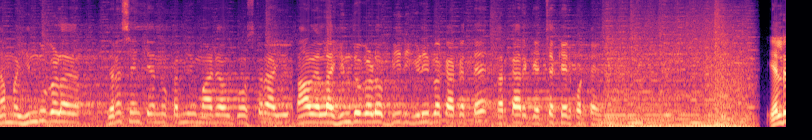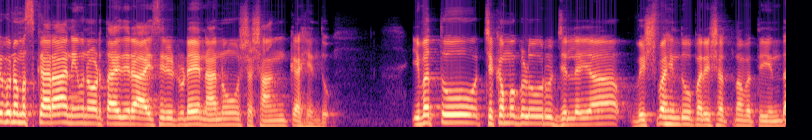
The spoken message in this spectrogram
ನಮ್ಮ ಹಿಂದೂಗಳ ಜನಸಂಖ್ಯೆಯನ್ನು ಕಮ್ಮಿ ಮಾಡೋದಕ್ಕೋಸ್ಕರ ನಾವೆಲ್ಲ ಹಿಂದೂಗಳು ಬೀದಿಗೆ ಇಳಿಬೇಕಾಗತ್ತೆ ಸರ್ಕಾರಕ್ಕೆ ಎಚ್ಚರಿಕೆ ಕೊಡ್ತಾ ಇದ್ದೀವಿ ಎಲ್ರಿಗೂ ನಮಸ್ಕಾರ. ನೀವು ನೋಡ್ತಾ ಇದ್ದೀರಾ ಐ ಸಿ ಟುಡೇ. ನಾನು ಶಶಾಂಕ ಹಿಂದು. ಇವತ್ತು ಚಿಕ್ಕಮಗಳೂರು ಜಿಲ್ಲೆಯ ವಿಶ್ವ ಹಿಂದೂ ಪರಿಷತ್ನ ವತಿಯಿಂದ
